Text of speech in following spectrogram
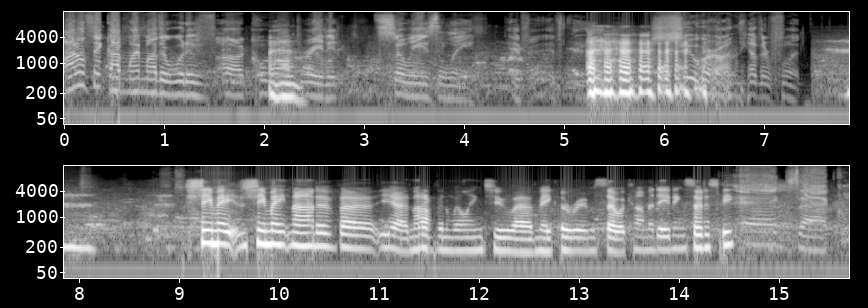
I don't think I, my mother would have uh, cooperated so easily if, if the shoe were on the other foot. she may she might not have uh, yeah not have been willing to uh, make the room so accommodating so to speak Exactly.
